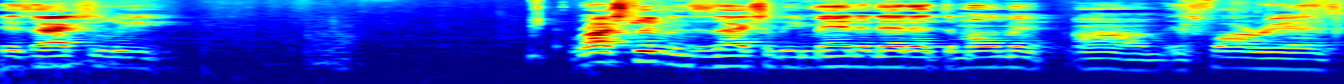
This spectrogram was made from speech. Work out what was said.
is actually. Rod Strickland is actually manning that at the moment, um, as far as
